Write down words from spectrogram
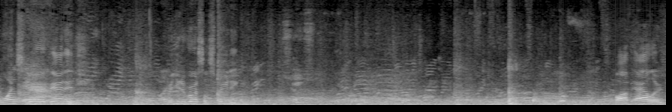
One spare advantage for Universal Screening. Bob Allard.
